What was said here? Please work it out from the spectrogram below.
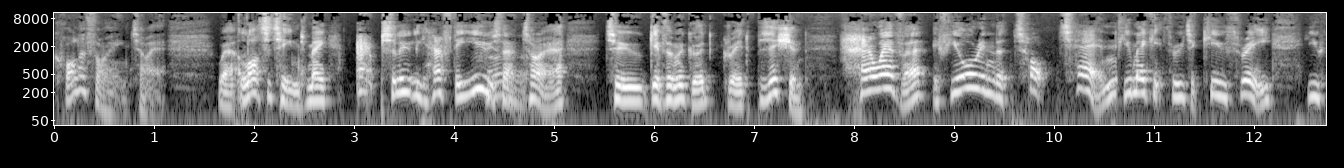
qualifying tyre, where lots of teams may absolutely have to use that oh. tyre to give them a good grid position. However, if you're in the top 10, if you make it through to Q3, you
